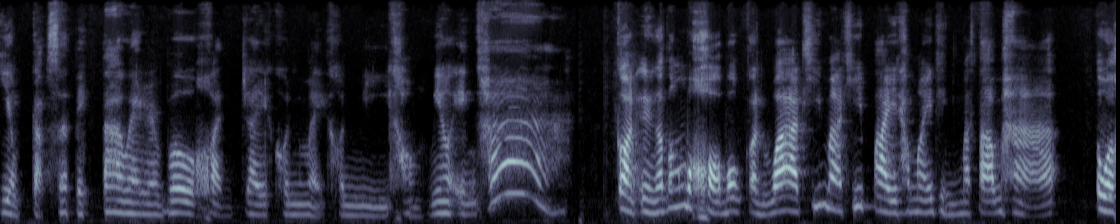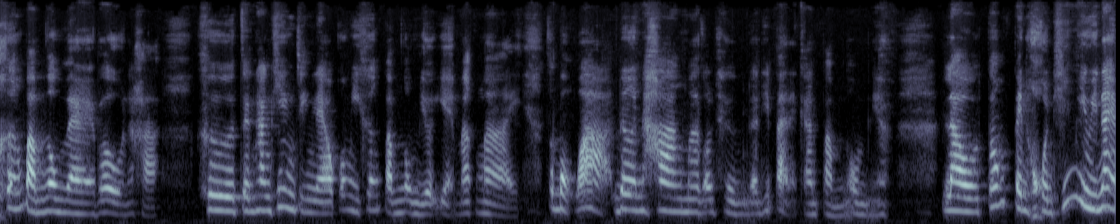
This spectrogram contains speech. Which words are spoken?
เกี่ยวกับ Spectra Wearable ขวัญใจคนใหม่คนนี้ของเมียวเองค่ะ ก่อนอื่นก็ต้องขอบอกก่อนว่าที่มาที่ไปทำไมถึงมาตามหาตัวเครื่องปั๊มนม wearable นะคะ คือจนทั้งที่จริงๆแล้วก็มีเครื่องปั๊มนมเยอะแยะมากมาย จะบอกว่าเดินทางมาจนถึงเดือนที่8ในการปั๊มนมเนี่ยเราต้องเป็นคนที่มีวินัย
